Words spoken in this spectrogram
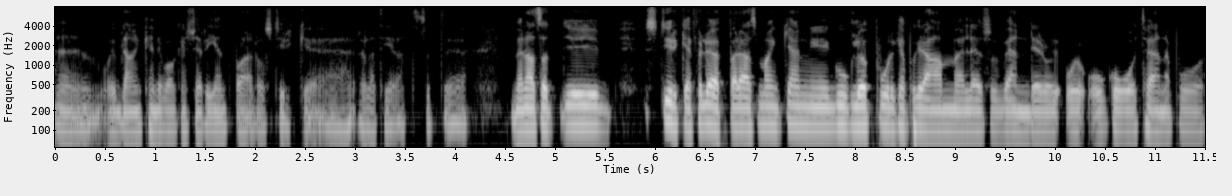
Ehm, och ibland kan det vara kanske rent bara då styrkerelaterat. Så att, eh, men alltså eh, styrka för löpare, alltså man kan eh, googla upp olika program eller så vänder och, och, och gå och träna på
